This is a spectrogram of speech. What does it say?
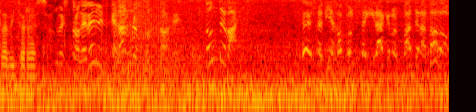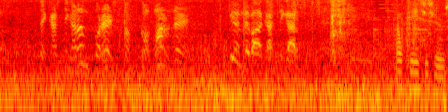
Zabij Torresa. Nuestro deber es quedarnos con Torres. ¿Dónde vais? ¡Ese viejo conseguirá que nos maten a todos! Te castigarán por esto, cobarde. ¿Quién me va a castigar? Zamknijcie się już.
